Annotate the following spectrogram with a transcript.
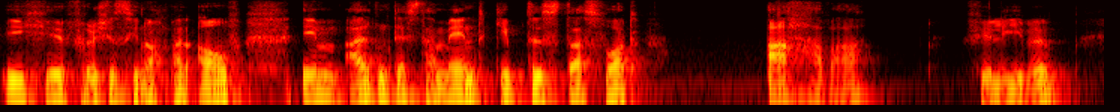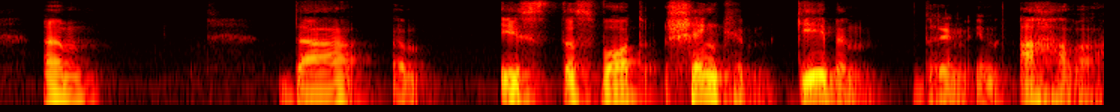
Ich äh, frische sie nochmal auf. Im Alten Testament gibt es das Wort Ahava für Liebe. Ähm, da ähm, ist das Wort schenken, geben drin in Ahava.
